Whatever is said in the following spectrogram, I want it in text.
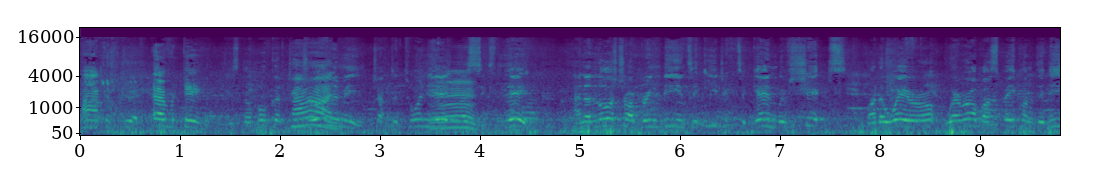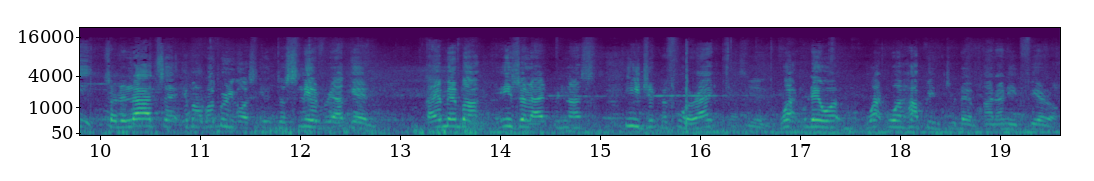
orchestrate everything. It's the book of Deuteronomy, chapter 28, verse mm. 68. And the Lord shall bring thee into Egypt again with ships, by the way whereof I spake unto thee. So the Lord said, He's gonna bring us into slavery again. I remember Israelites in us Egypt before, right? Yeah. What they were, what what happened to them underneath Pharaoh?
